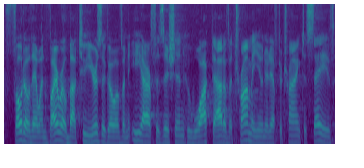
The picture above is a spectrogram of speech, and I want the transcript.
photo that went viral about two years ago of an ER physician who walked out of a trauma unit after trying to save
